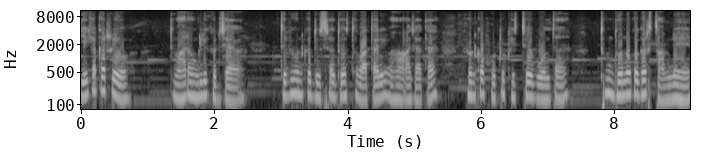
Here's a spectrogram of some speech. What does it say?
ये क्या कर रहे हो? तुम्हारा उंगली कट जाएगा। तभी उनका दूसरा दोस्त वातारी वहाँ आ जाता है और उनका फ़ोटो खींचते हुए बोलता है, तुम दोनों का घर सामने है।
